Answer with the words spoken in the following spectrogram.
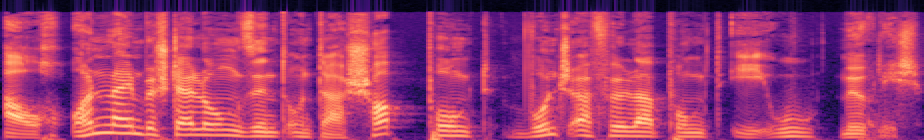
Auch Online-Bestellungen sind unter shop.wunscherfüller.eu möglich.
